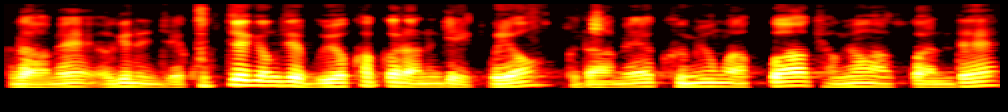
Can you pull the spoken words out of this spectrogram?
그 다음에 여기는 이제 국제경제무역학과라는 게 있고요. 그 다음에 금융학과, 경영학과인데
